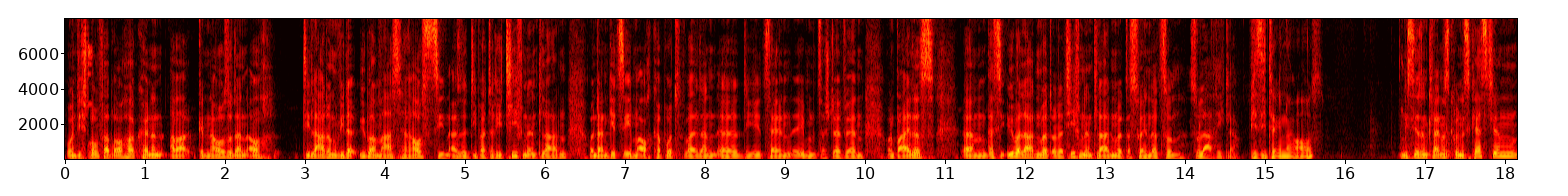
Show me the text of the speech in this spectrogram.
Und die Stromverbraucher können aber genauso dann auch die Ladung wieder übermaß herausziehen, also die Batterie tiefen entladen und dann geht sie eben auch kaputt, weil dann äh, die Zellen eben zerstört werden. Und beides, ähm, dass sie überladen wird oder tiefen entladen wird, das verhindert so ein Solarregler. Wie sieht der genau aus? Ist hier so ein kleines grünes Kästchen,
